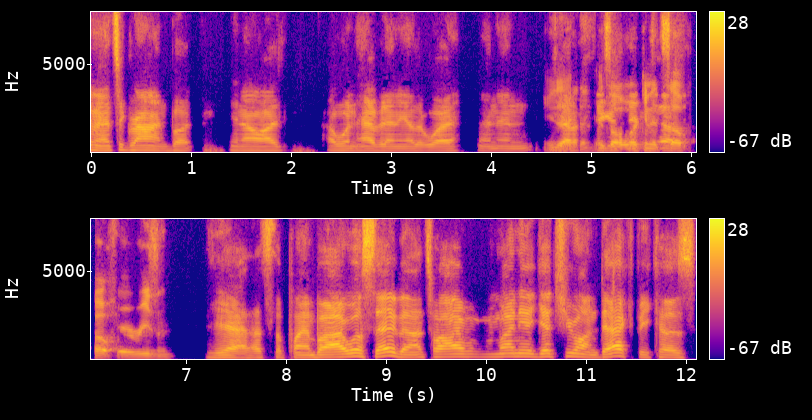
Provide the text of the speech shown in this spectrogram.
man, it's a grind, but you know, I I wouldn't have it any other way. And then exactly, it's all working itself out for a reason. Yeah, that's the plan. But I will say, man, that's why I might need to get you on deck because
